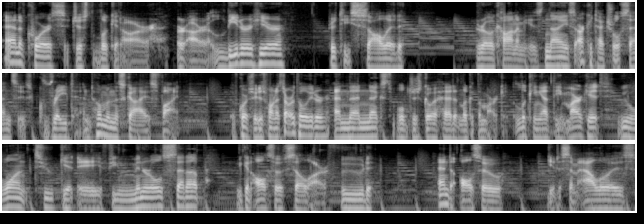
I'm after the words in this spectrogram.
and of course, just look at our, or our leader here, pretty solid. Grow economy is nice, architectural sense is great, and home in the sky is fine. Of course, we just want to start with the leader, and then next we'll just go ahead and look at the market. Looking at the market, we want to get a few minerals set up, we can also sell our food and also get some alloys.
